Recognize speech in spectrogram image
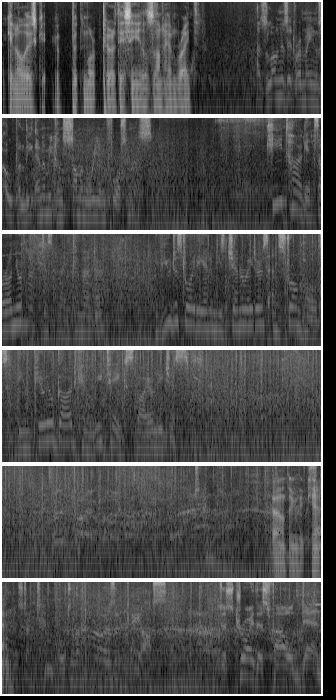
I can always get, put more purity seals on him, right? As long as it remains open, the enemy can summon reinforcements. Key targets are on your map display, Commander. If you destroy the enemy's generators and strongholds, the Imperial Guard can retake Spire Legis. I don't think they can. Destroy this foul den.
